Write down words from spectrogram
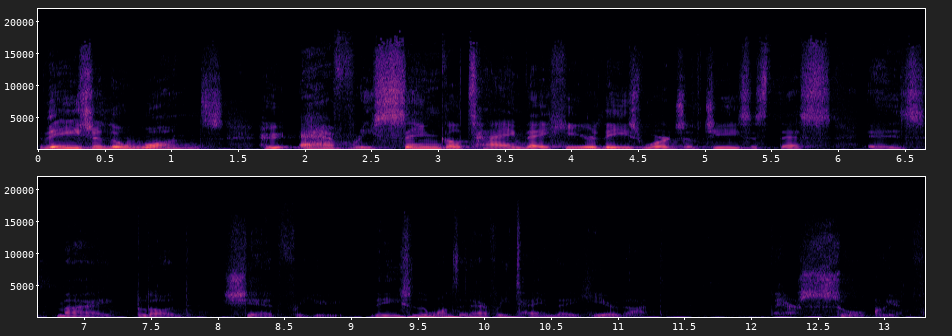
These are the ones who, every single time they hear these words of Jesus, this is my blood shed for you. These are the ones that every time they hear that, they are so grateful.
